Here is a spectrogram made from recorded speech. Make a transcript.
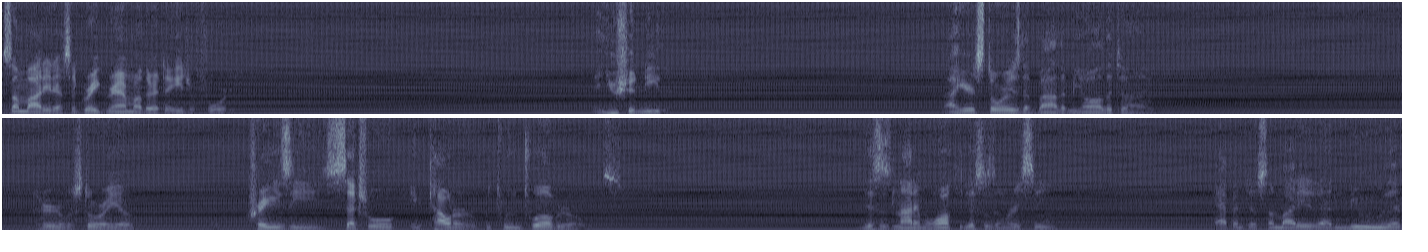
somebody that's a great grandmother at the age of 40. And you shouldn't either. I hear stories that bother me all the time. I heard of a story of a crazy sexual encounter between 12 year olds. This is not in Milwaukee, this is in Racine. Happened to somebody that knew that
